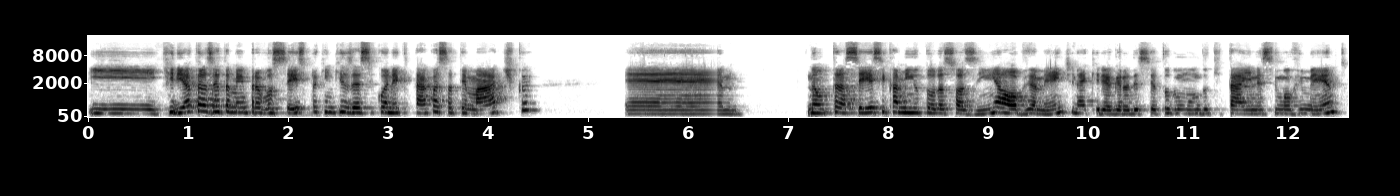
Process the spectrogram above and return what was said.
E queria trazer também para vocês, para quem quiser se conectar com essa temática, é... não tracei esse caminho toda sozinha, obviamente, né? Queria agradecer a todo mundo que está aí nesse movimento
